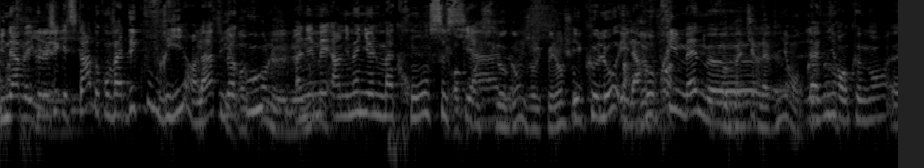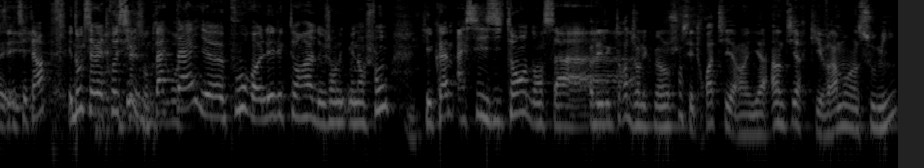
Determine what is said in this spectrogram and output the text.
une Marseille, écologique, etc. Donc on va découvrir là tout d'un coup le- le un, Emmanuel Macron social, le slogan de Jean-Luc Mélenchon. écolo, et il a repris fois. même euh, l'avenir en en commun, euh, etc. Et donc ça va être aussi une bataille euh, pour l'électorat de Jean-Luc Mélenchon, qui est quand même assez hésitant dans sa. L'électorat de Jean-Luc Mélenchon, c'est trois tiers. hein. Il y a un tiers qui est vraiment insoumis,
